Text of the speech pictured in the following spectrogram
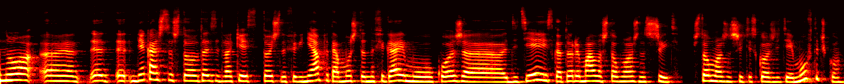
Но э, э, э, мне кажется, что вот эти два кейса точно фигня, потому что нафига ему кожа детей, из которой мало что можно сшить. Что можно сшить из кожи детей? Муфточку?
